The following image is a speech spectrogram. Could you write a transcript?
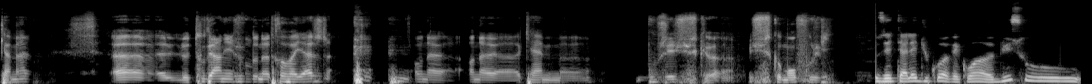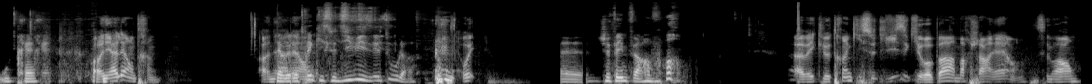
quand même. Euh, le tout dernier jour de notre voyage, on a, on a quand même jusque jusqu'au mont Fuji. Vous étiez allé du coup avec quoi euh, Bus ou, ou train? On est allé en train. T'avais le train en- qui se divise et tout là? Oui. Euh, J'ai failli me faire avoir. avec le train qui se divise et qui repart à marche arrière. C'est marrant.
